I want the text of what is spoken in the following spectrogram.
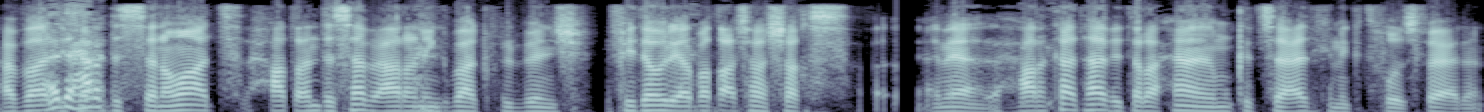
عبادي في احد السنوات حاط عنده سبعة running back في ال bench. في دوري 14 شخص. يعني الحركات هذه ترى أحيانا ممكن تساعدك إنك تفوز فعلا.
